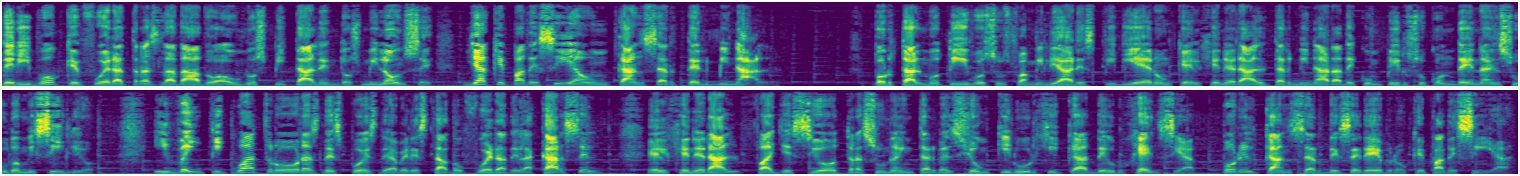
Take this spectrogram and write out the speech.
derivó que fuera trasladado a un hospital en 2011, ya que padecía un cáncer terminal. Por tal motivo sus familiares pidieron que el general terminara de cumplir su condena en su domicilio, y 24 horas después de haber estado fuera de la cárcel, el general falleció tras una intervención quirúrgica de urgencia por el cáncer de cerebro que padecía.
